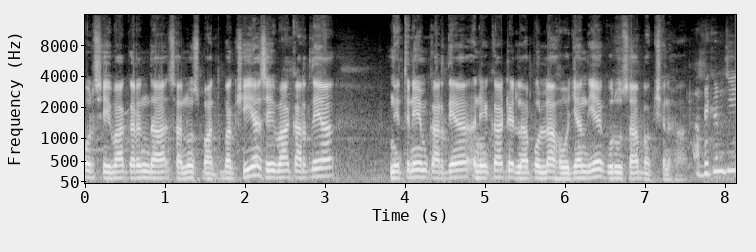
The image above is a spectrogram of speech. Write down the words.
ਔਰ ਸੇਵਾ ਕਰਨ ਦਾ ਸਾਨੂੰ ਸਮਤ ਬਖਸ਼ੀ ਆ। ਸੇਵਾ ਕਰਦੇ ਆ ਨਿਤਨੇਮ ਕਰਦੇ ਆ ਅਨੇਕਾਂ ਢਿੱਲਾਂ ਪੁੱਲਾਂ ਹੋ ਜਾਂਦੀਆਂ ਗੁਰੂ ਸਾਹਿਬ ਬਖਸ਼ਣਹਾਰ ਵਿਕਰਮ ਜੀ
